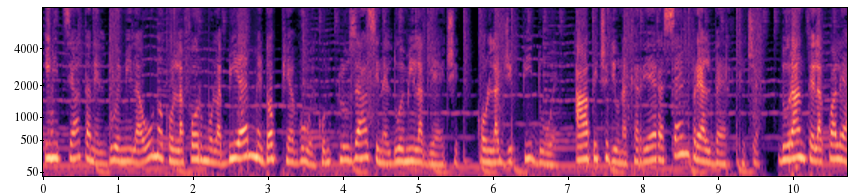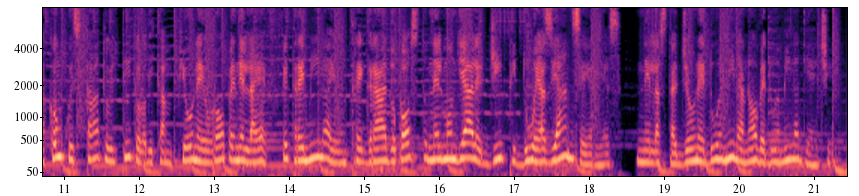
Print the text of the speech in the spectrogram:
iniziata nel 2001 con la Formula BMW e conclusasi nel 2010, con la GP2, apice di una carriera sempre al vertice, durante la quale ha conquistato il titolo di campione Europa nella F3000 e un 3 grado posto nel mondiale GP2 Asian Series nella stagione 2009-2010.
